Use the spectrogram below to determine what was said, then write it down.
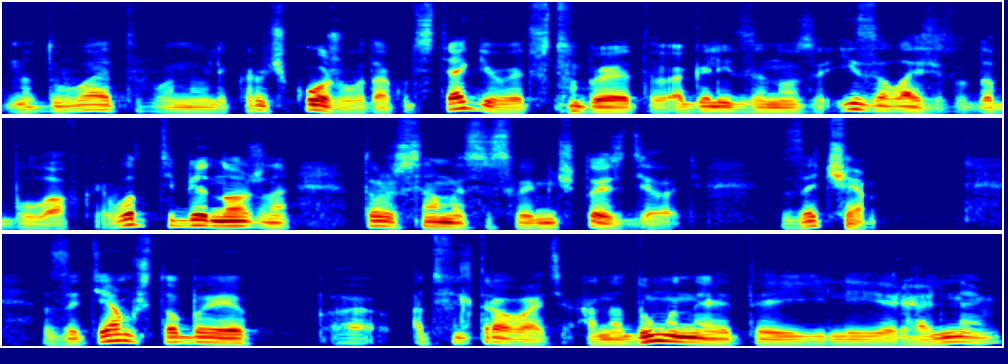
надувает его, ну или, короче, кожу вот так вот стягивает, чтобы это оголить занозу, и залазит туда булавкой. Вот тебе нужно то же самое со своей мечтой сделать. Зачем? Затем, чтобы э, отфильтровать, а надуманное это или реальное.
